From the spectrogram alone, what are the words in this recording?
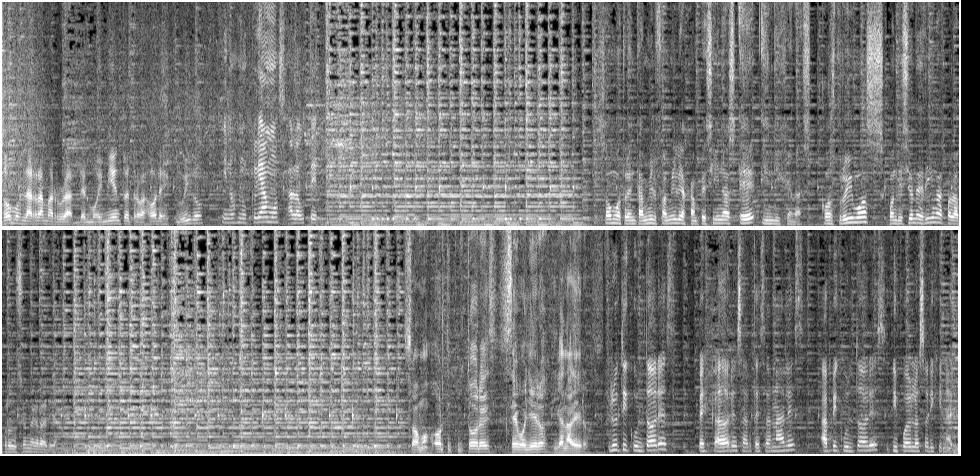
Somos la rama rural del Movimiento de Trabajadores Excluidos y nos nucleamos a la UTEP. Somos 30.000 familias campesinas e indígenas. Construimos condiciones dignas para la producción agraria. Somos horticultores, cebolleros y ganaderos. Fruticultores, pescadores artesanales, apicultores y pueblos originarios.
